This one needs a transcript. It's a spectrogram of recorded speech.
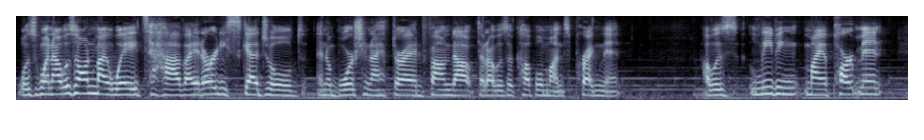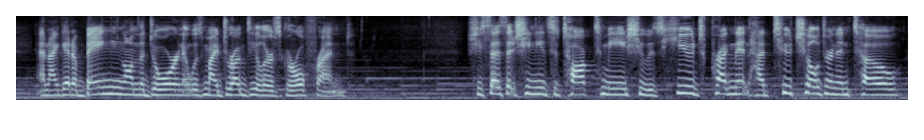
was when I was on my way to have, I had already scheduled an abortion after I had found out that I was a couple months pregnant. I was leaving my apartment and I get a banging on the door, and it was my drug dealer's girlfriend. She says that she needs to talk to me. She was huge, pregnant, had two children in tow.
